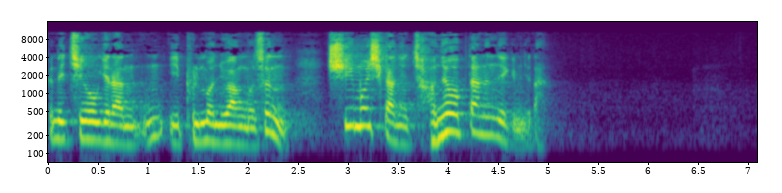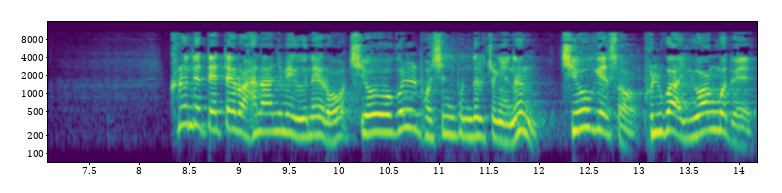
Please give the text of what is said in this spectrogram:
근데 지옥이란 이 불문 유황못은 쉼의 시간이 전혀 없다는 얘기입니다. 그런데 때때로 하나님의 은혜로 지옥을 보신 분들 중에는 지옥에서 불과 유황못 외에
